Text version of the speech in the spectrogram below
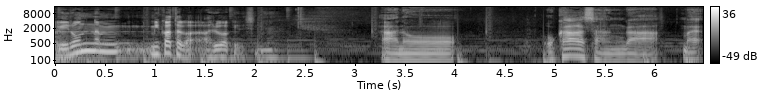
ういろんな見方があるわけですね。あのお母さんが、まあ、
